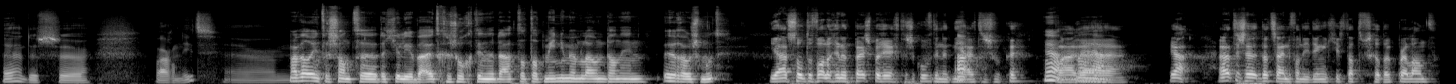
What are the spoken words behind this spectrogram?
Hè? Dus waarom niet? Um... Maar wel interessant dat jullie hebben uitgezocht inderdaad dat dat minimumloon dan in euro's moet. Ja, het stond toevallig in het persbericht, dus ik hoefde het niet ah. uit te zoeken. Ja, maar, ja, uh, ja. Dat, is, dat zijn van die dingetjes, dat verschilt ook per land.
